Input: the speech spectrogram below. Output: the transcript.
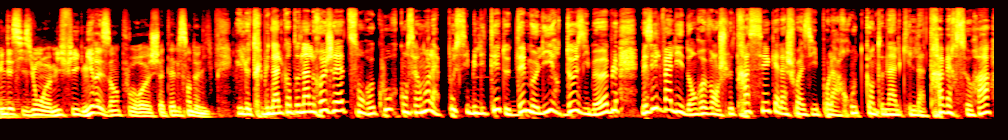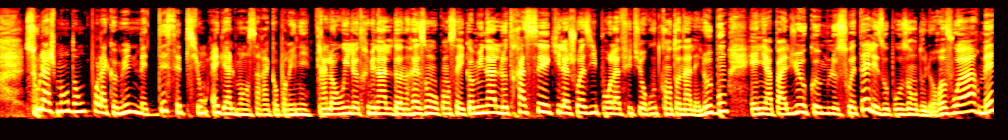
Une décision euh, mi-figue, mi-raisin pour euh, Châtel-Saint-Denis. Oui, le tribunal cantonal rejette son recours concernant la possibilité de démolir deux immeubles, mais il valide en revanche le tracé qu'elle a choisi pour la route cantonale qui la traversera. Soulagement donc pour la commune, mais déception également, Sarah Camporini. Alors oui, le tribunal donne raison au conseil communal. Le tracé qu'il a choisi pour la future route cantonale est le bon et il n'y a pas lieu, comme le souhaitaient les opposants, de le revoir. Mais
